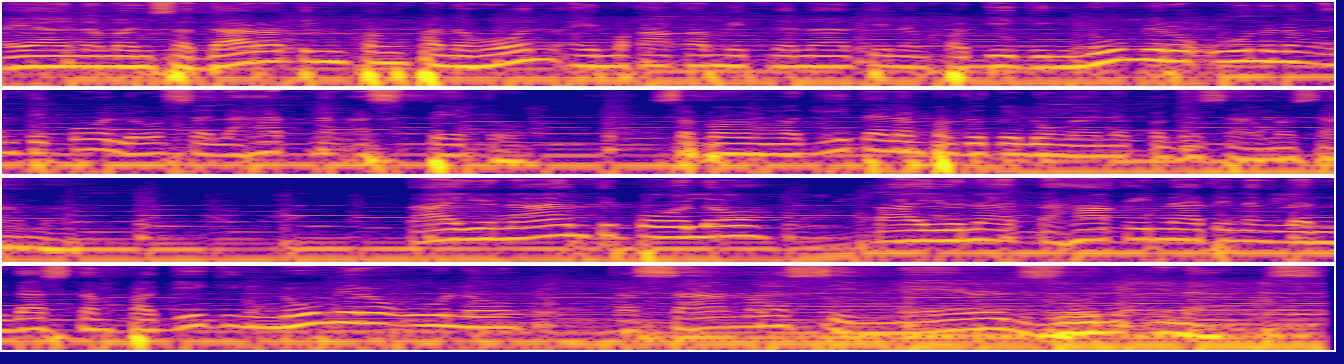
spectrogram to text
Kaya naman sa darating pang panahon ay makakamit na natin ang pagiging numero uno ng Antipolo sa lahat ng aspeto sa pamamagitan ng pagtutulungan at pagsasama-sama. Tayo na Antipolo, tayo na at tahakin natin ang landas ng pagiging numero uno kasama si Mayor Zul Inaz.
